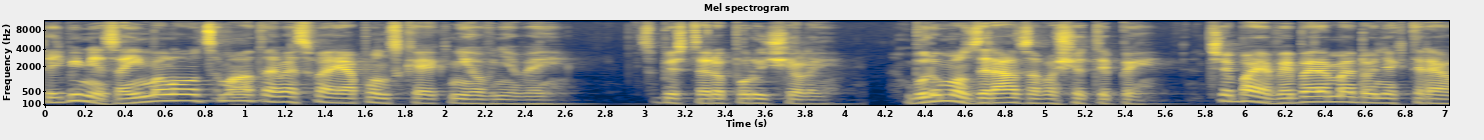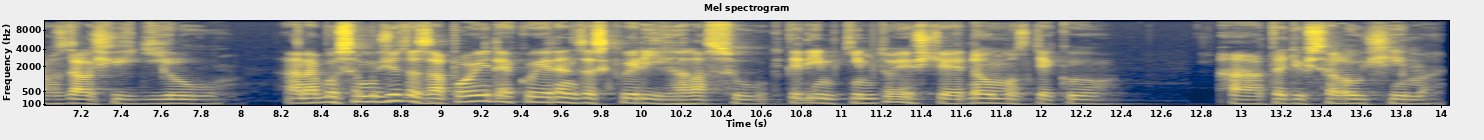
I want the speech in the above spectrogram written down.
Teď by mě zajímalo, co máte ve své japonské knihovně vy. Co byste doporučili? Budu moc rád za vaše tipy. Třeba je vybereme do některého z dalších dílů. A nebo se můžete zapojit jako jeden ze skvělých hlasů, kterým tímto ještě jednou moc děkuju. A teď už se loučím.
